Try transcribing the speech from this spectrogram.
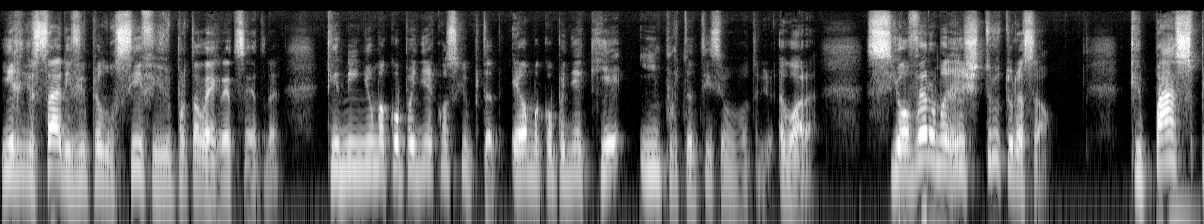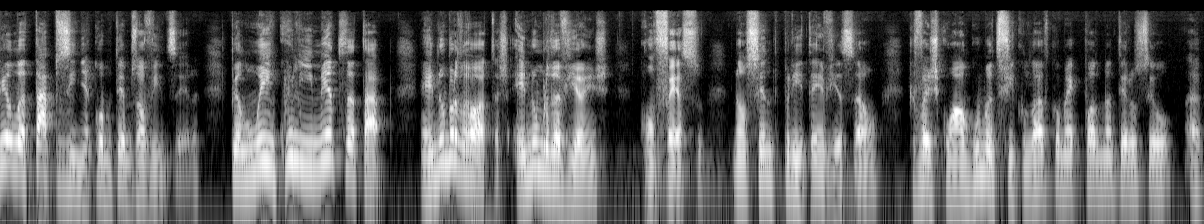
e regressar e vir pelo Recife e vir Porto Alegre, etc., que nenhuma companhia conseguiu. Portanto, é uma companhia que é importantíssima para o. Agora, se houver uma reestruturação que passe pela TAPzinha, como temos ouvido dizer, pelo encolhimento da TAP em número de rotas, em número de aviões, confesso, não sendo perito em aviação, que vejo com alguma dificuldade como é que pode manter o seu hub.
